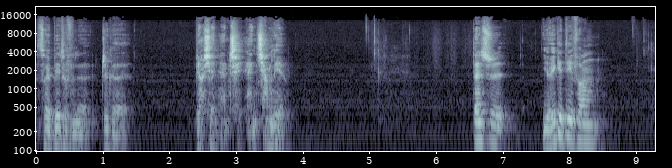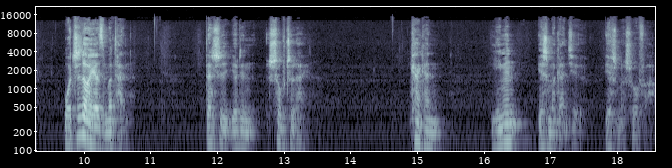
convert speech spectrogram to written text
所以贝多芬的这个表现很很强烈，但是有一个地方我知道要怎么弹，但是有点说不出来。看看你们有什么感觉，有什么说法？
